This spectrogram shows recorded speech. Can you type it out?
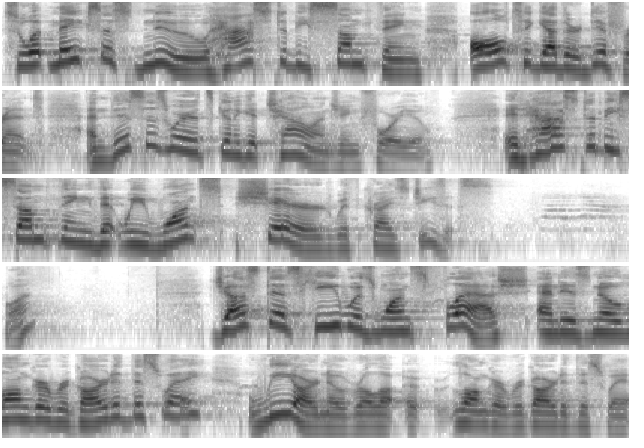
So, what makes us new has to be something altogether different. And this is where it's going to get challenging for you. It has to be something that we once shared with Christ Jesus. What? Just as he was once flesh and is no longer regarded this way, we are no uh, longer regarded this way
